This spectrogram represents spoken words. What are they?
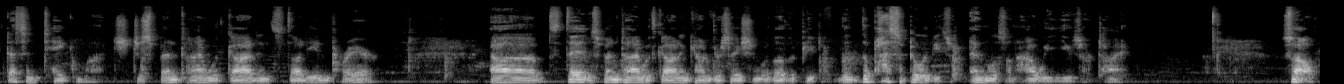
It doesn't take much. Just spend time with God and study and prayer. Uh, spend time with God in conversation with other people. The, the possibilities are endless on how we use our time. So,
